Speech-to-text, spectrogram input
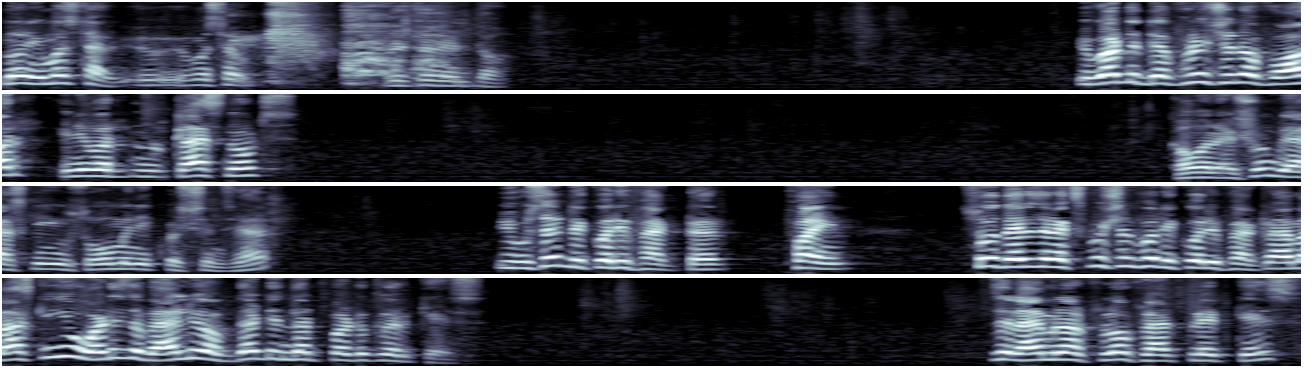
No you must have you must have written it down. You got the definition of r in your class notes? Come on I should not be asking you so many questions here. You said recovery factor fine. So there is an expression for recovery factor. I am asking you what is the value of that in that particular case is a laminar flow flat plate case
